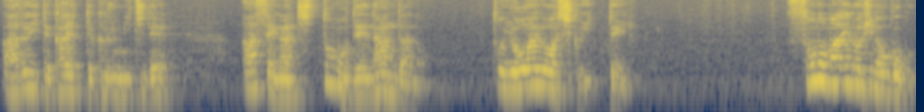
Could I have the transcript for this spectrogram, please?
歩いて帰ってくる道で汗がちっとも出なんだのと弱々しく言っている。その前の日の午後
